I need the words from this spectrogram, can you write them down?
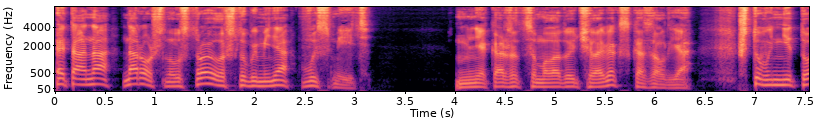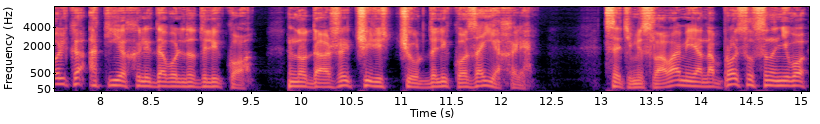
Это она нарочно устроила, чтобы меня высмеять. «Мне кажется, молодой человек, — сказал я, — что вы не только отъехали довольно далеко, но даже чересчур далеко заехали». С этими словами я набросился на него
